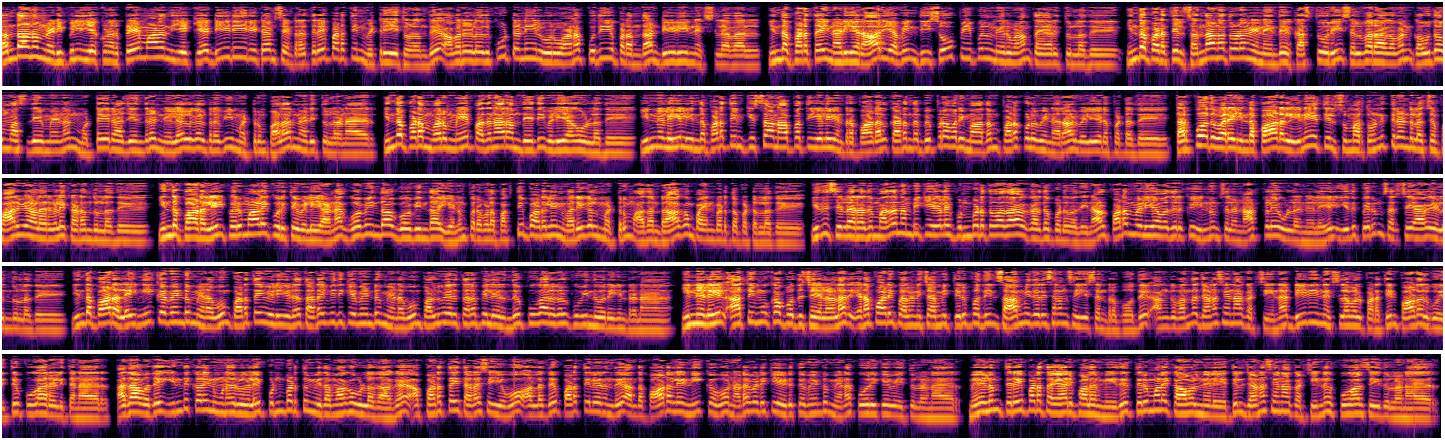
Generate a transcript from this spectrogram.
சந்தானம் நடிப்பில் இயக்குனர் பிரேமானந்த் இயக்கிய டிடி ரிட்டர்ன்ஸ் என்ற திரைப்படத்தின் வெற்றியை தொடர்ந்து அவர்களது கூட்டணியில் உருவான புதிய படம் தான் டிடி நெக்ஸ்ட் லெவல். இந்த படத்தை நடிகர் ஆர்யாவின் தி சோ பீப்பிள் நிறுவனம் தயாரித்துள்ளது. இந்த படத்தில் சந்தானத்துடன் இணைந்து கஸ்தூரி செல்வராகவன் கௌதம் வாசுதேவ் மேனன் மொட்டை ராஜேந்திரன் நிழல்கள் ரவி மற்றும் பலர் நடித்துள்ளனர். இந்த படம் வரும் மே பதினாறாம் தேதி வெளியாக உள்ளது. இந்நிலையில் இந்த படத்தின் கிஸ்ஸா நாற்பத்தி ஏழு என்ற பாடல் கடந்த பிப்ரவரி மாதம் படக்குழுவினரால் வெளியிடப்பட்டது. தற்போது வரை இந்த பாடல் இணையத்தில் சுமார் தொண்ணூத்தி இரண்டு லட்சம் பார்வையாளர்களை கடந்துள்ளது. இந்த பாடலில் பெருமாளை குறித்து வெளியான கோவிந்தா கோவிந்தா எனும் பிரபல பக்தி பாடலின் வரிகள் மற்றும் அதன் ராகம் பயன்படுத்தப்பட்டுள்ளது. இது சிலரது மத நம்பிக்கைகளை புண்படுத்துவதாக கருதப்படுவதனால் படம் வெளியாவதற்கு இன்னும் சில நாட்களே உள்ள நிலையில் இது பெரும் சர்ச்சையாக எழுந்துள்ளது. இந்த பாடலை நீக்க வேண்டும் எனவும் படத்தை வெளியிட தடை விதிக்க வேண்டும் எனவும் பல்வேறு தரப்பிலிருந்து புகார்கள் குவிந்து வருகின்றன. இந்நிலையில் அதிமுக பொதுச் செயலாளர் எடப்பாடி பழனிசாமி திருப்பதியில் சாமி தரிசனம் செய்ய சென்ற போது அங்கு வந்த ஜனசேனா கட்சியினர் டிடி நெக்ஸ்ட் லெவல் படத்தின் பாடல் குறித்து புகார் அளித்தனர். அதாவது இந்துக்களின் உணர்வுகளை புண்படுத்தும் விதமாக உள்ளதாக அப்படத்தை தடை செய்யவோ அல்லது படத்திலிருந்து அந்த பாடலை நீக்கவோ நடவடிக்கை எடுக்க வேண்டும் என கோரிக்கை வைத்துள்ளனர். மேலும் திரைப்பட தயாரிப்பாளர் மீது திருமலை காவல் நிலையத்தில் ஜனசேனா கட்சியினர் புகார் செய்துள்ளனர்.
